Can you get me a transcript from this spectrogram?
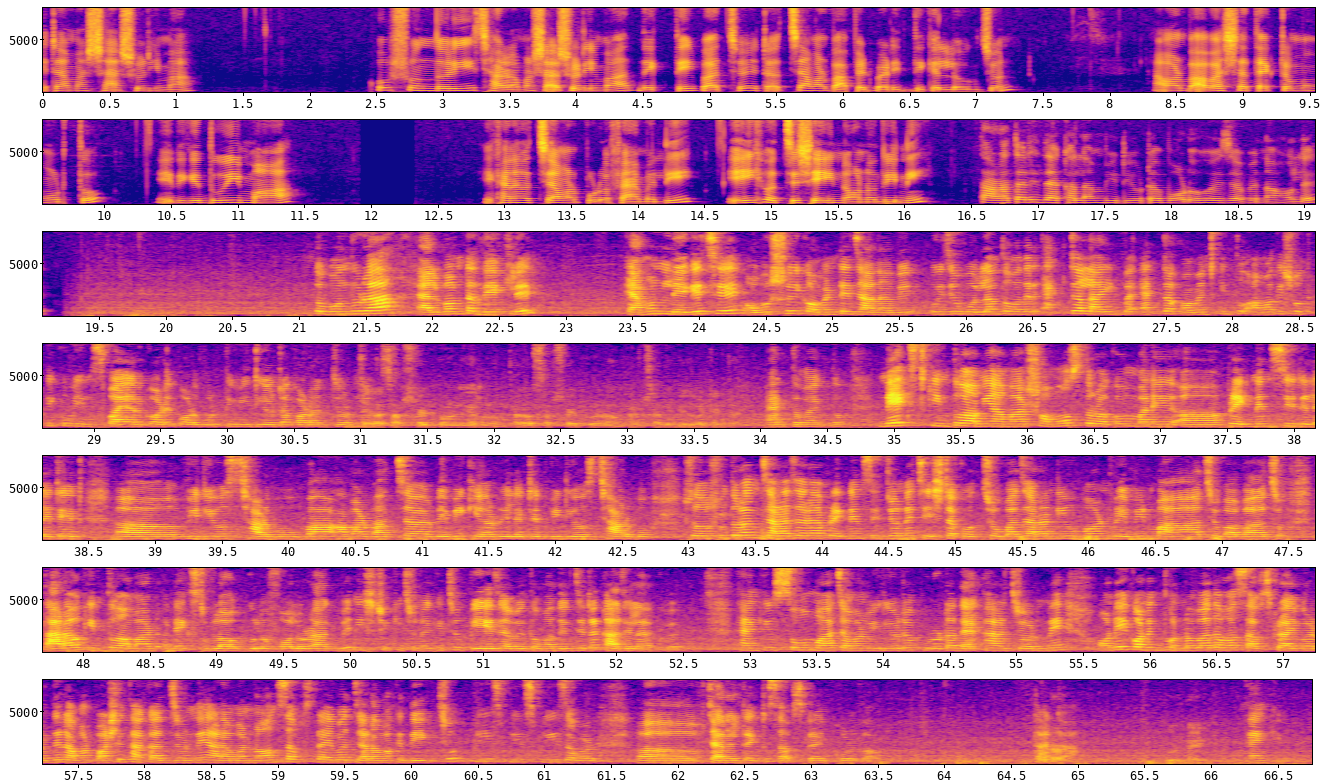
এটা আমার শাশুড়ি মা। খুব সুন্দরী, ছাড় আমার শাশুড়ি মা, দেখতেই পাচ্ছ। এটা হচ্ছে আমার বাপের বাড়ির দিকের লোকজন। আমার বাবার সাথে একটা মুহূর্ত। এদিকে দুই মা এখানে হচ্ছে আমার পুরো ফ্যামিলি এই হচ্ছে সেই ননদিনী। তাড়াতাড়ি দেখালাম ভিডিওটা বড় হয়ে যাবে না হলে। তো বন্ধুরা অ্যালবামটা দেখলে কেমন লেগেছে অবশ্যই কমেন্টে জানাবে। ওই যে বললাম তোমাদের একটা লাইক বা একটা কমেন্ট কিন্তু আমাকে সত্যি খুব ইন্সপায়ার করে পরবর্তী ভিডিওটা করার জন্য। যারা সাবস্ক্রাইব করনি এখনও তারাও সাবস্ক্রাইব করে নাও আর সাথে বেল বাটনটা একদম একদম। নেক্সট কিন্তু আমি আমার সমস্ত রকম মানে প্রেগনেন্সি রিলেটেড ভিডিওস ছাড়বো বা আমার বাচ্চা বেবি কেয়ার রিলেটেড ভিডিওস ছাড়বো। তো সুতরাং যারা যারা প্রেগনেন্সির জন্য চেষ্টা করছ বা যারা নিউবর্ন বেবির মা আছো বাবা আছো তারাও কিন্তু আমার নেক্সট ব্লগগুলো ফলো রাখবে। নিশ্চয়ই কিছু না কিছু পেয়ে যাবে তোমাদের যেটা কাজে লাগবে। থ্যাংক ইউ সো মাচ আমার ভিডিওটা পুরোটা দেখার জন্যে। অনেক অনেক ধন্যবাদ আমার সাবস্ক্রাইবারদের আমার পাশে থাকার জন্যে আর আমার নন সাবস্ক্রাইবার যারা আমাকে দেখছ প্লিজ প্লিজ প্লিজ আমার চ্যানেলটা একটু সাবস্ক্রাইব করে দাও। Tata. Good night thank you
